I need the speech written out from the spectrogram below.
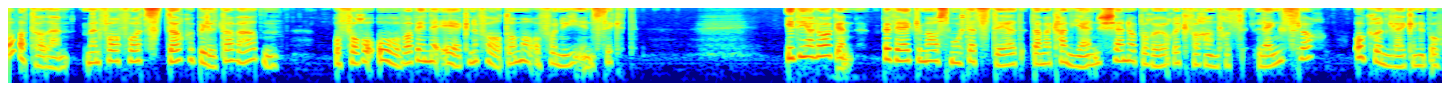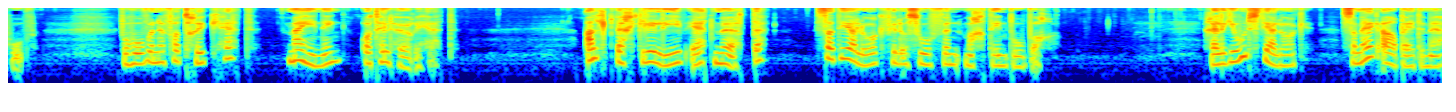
overta den, men for å få et større bilde av verden, og for å overvinne egne fordommer og få ny innsikt. I dialogen beveger vi oss mot et sted der vi kan gjenkjenne og berøre hverandres lengsler og grunnleggende behov. Behovene for trygghet, mening og tilhørighet. Alt virkelig liv er et møte, sa dialogfilosofen Martin Bober. Religionsdialog, som jeg arbeider med,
